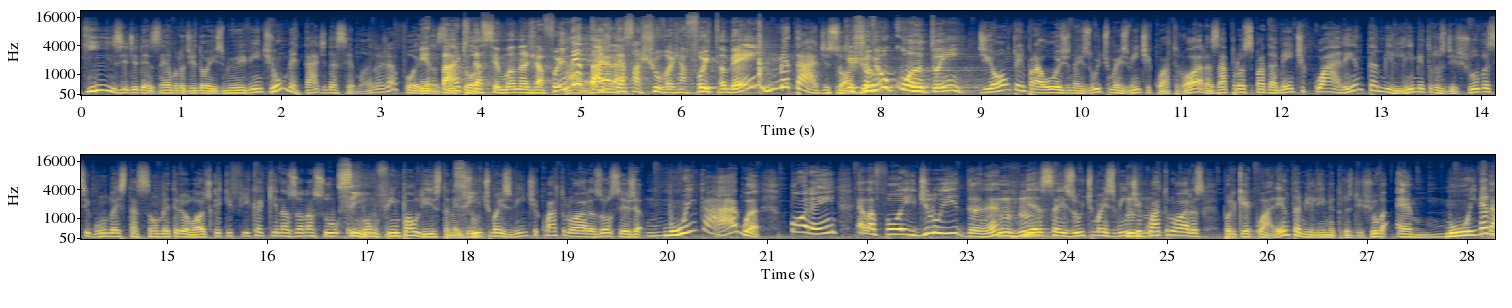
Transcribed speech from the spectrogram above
15 de dezembro de 2021, metade da semana já foi. Metade Joãozito. da semana já foi, Já metade era. dessa chuva já foi também? Metade só. Porque viu? choveu quanto, hein? De ontem para hoje, nas últimas 24 horas, aproximadamente 40 milímetros de chuva, segundo a estação meteorológica que fica aqui na Zona Sul, Sim. em Bonfim Paulista, nas Sim. últimas 24 horas. Ou seja, muita água, porém, ela foi diluída, né? Uhum. Nessas últimas 24 horas. Porque 40 milímetros de chuva é muita, É muita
